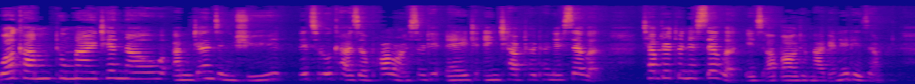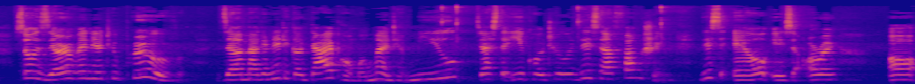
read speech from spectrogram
Welcome to my channel. I'm Zhang Xu. Let's look at the problem 38 in chapter 27. Chapter 27 is about magnetism. So there we need to prove the magnetic dipole moment mu just equal to this function. This L is our uh,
